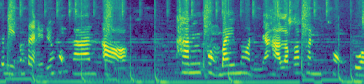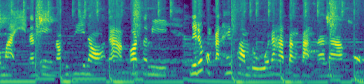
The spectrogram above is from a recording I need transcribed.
จะมีตั้งแต่ในเรื่องของการเอ่อพันของใบหม่อนนะคะ แล้วก็พันของตัวใหม่นั่นเองเนาะพี่ๆเนาะนะคะก็จะมีในเรื่องของการให้ความรู้นะคะ ต่างๆ นานาของ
